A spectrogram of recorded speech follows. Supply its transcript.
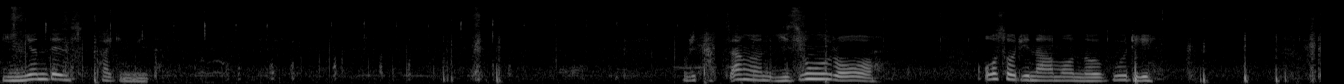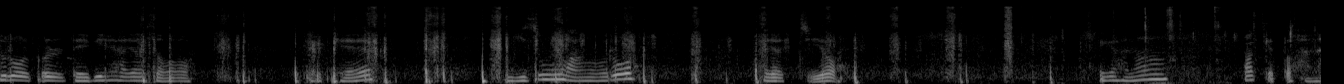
2년 된 스탁입니다. 우리 닭장은 이중으로 오솔이나 뭐 너구리 들어올 걸 대비하여서 이렇게 이중망으로 하였지요. 이게 하나, 밖에 또 하나.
